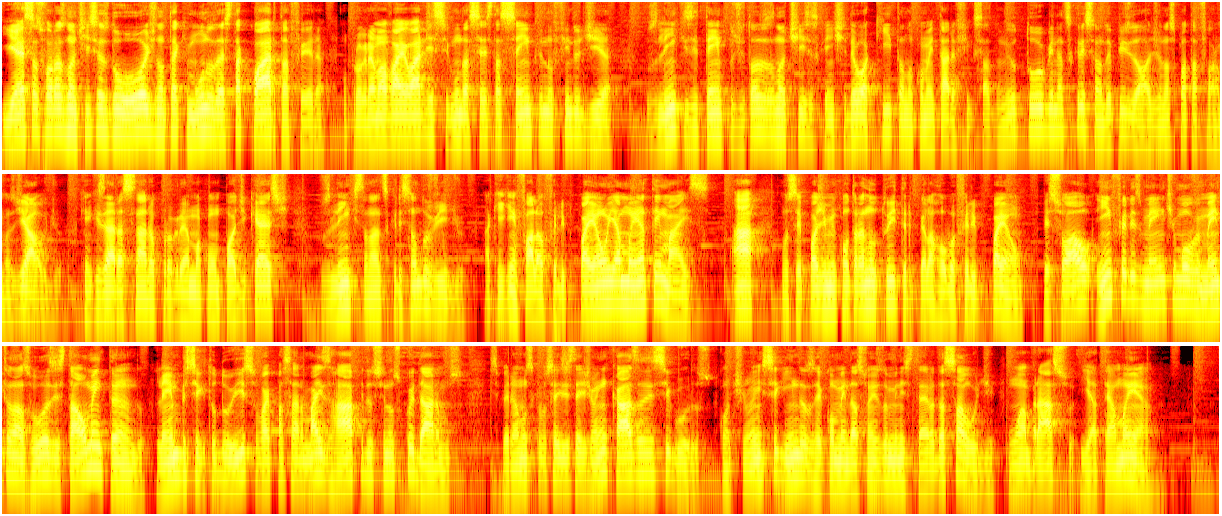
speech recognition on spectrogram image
E essas foram as notícias do Hoje no Tecmundo desta quarta-feira. O programa vai ao ar de segunda a sexta, sempre no fim do dia. Os links e tempos de todas as notícias que a gente deu aqui estão no comentário fixado no YouTube e na descrição do episódio nas plataformas de áudio. Quem quiser assinar o programa como podcast, os links estão na descrição do vídeo. Aqui quem fala é o Felipe Paião e amanhã tem mais. Ah, você pode me encontrar no Twitter pela arroba Felipe Paião. Pessoal, infelizmente o movimento nas ruas está aumentando. Lembre-se que tudo isso vai passar mais rápido se nos cuidarmos. Esperamos que vocês estejam em casa e seguros. Continuem seguindo as recomendações do Ministério da Saúde. Um abraço e até amanhã.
